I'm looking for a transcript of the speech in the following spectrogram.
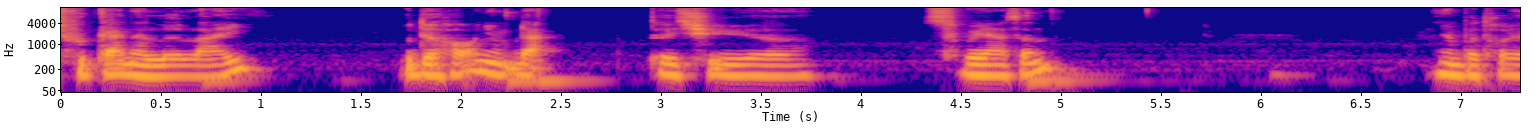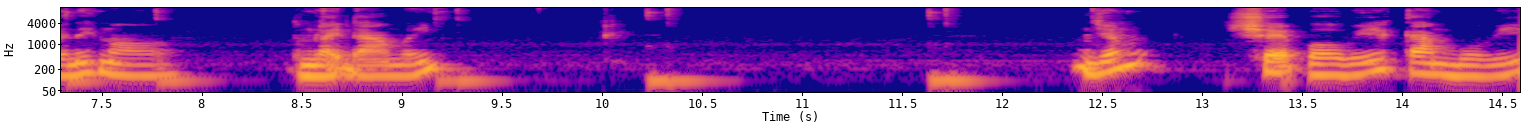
ធ្វើការនៅលើ light ឧទាហរណ៍ខ្ញុំដាក់ទៅជា sphere សិនខ្ញុំបន្ថយអានេះមក តម្លៃដើមវិញអញ្ចឹង shape របស់វាកម្មរបស់វា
